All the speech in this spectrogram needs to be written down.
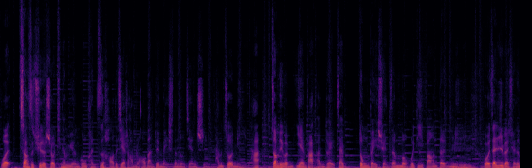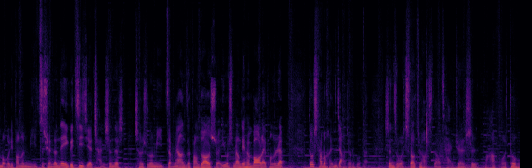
我上次去的时候，听他们员工很自豪的介绍他们老板对美食的那种坚持。他们做米，他专门有个研发团队，在东北选择某个地方的米，嗯或者在日本选择某个地方的米，只选择那一个季节产生的成熟的米，怎么样子放多少水，用什么样的电饭煲来烹饪，都是他们很讲究的部分。甚至我吃到最好吃的道菜，居然是麻婆豆腐。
